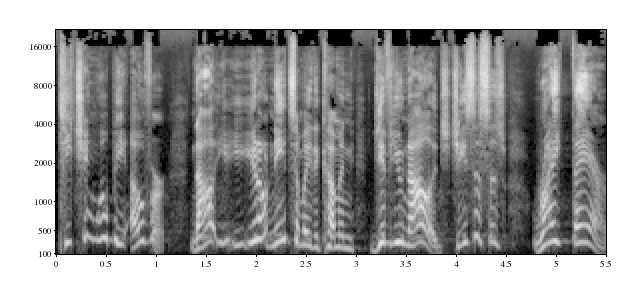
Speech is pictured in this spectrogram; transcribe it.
Teaching will be over. Now, you, don't need somebody to come and give you knowledge. Jesus is right there.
